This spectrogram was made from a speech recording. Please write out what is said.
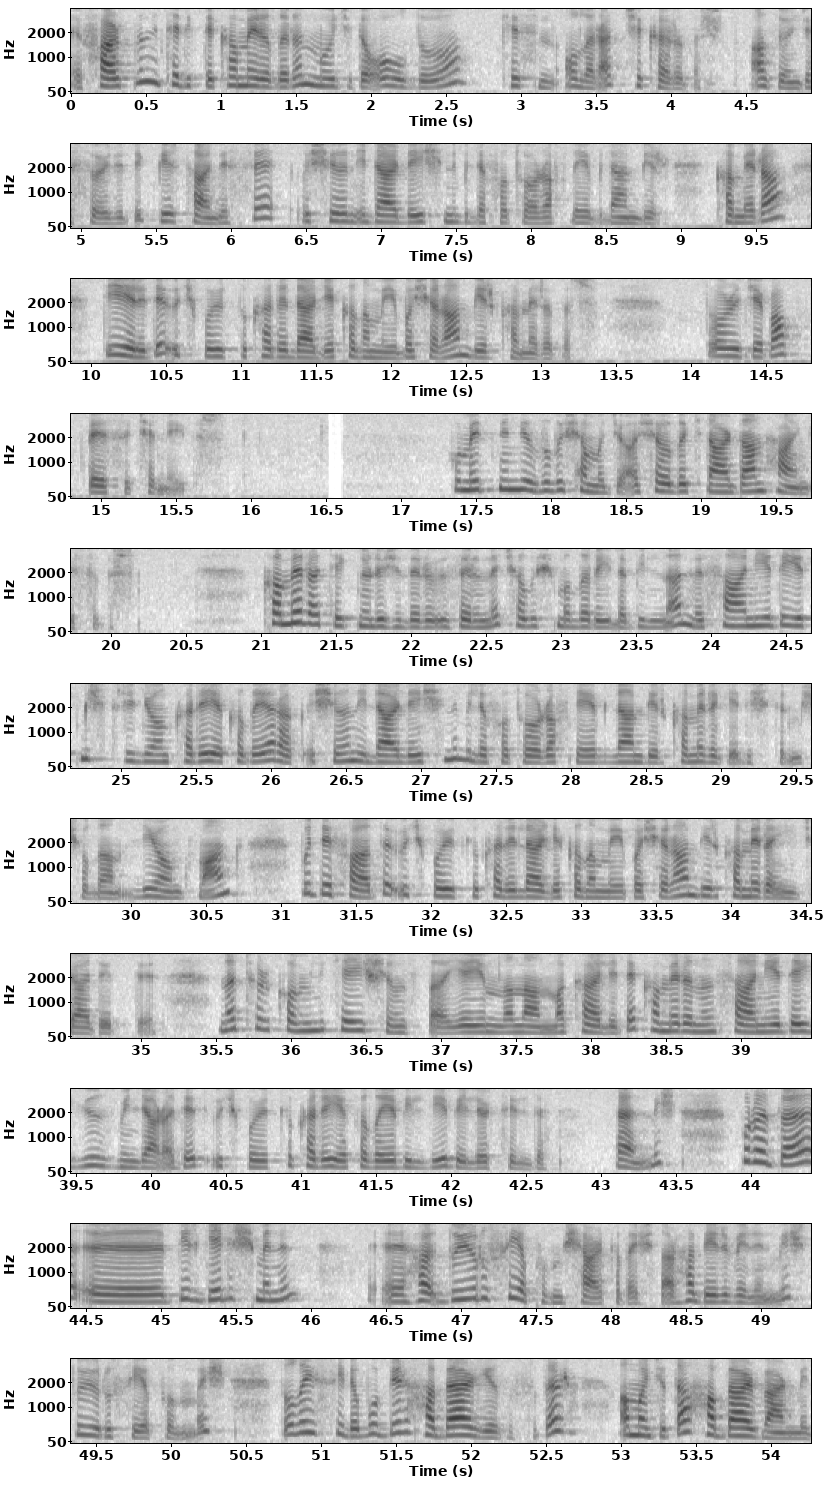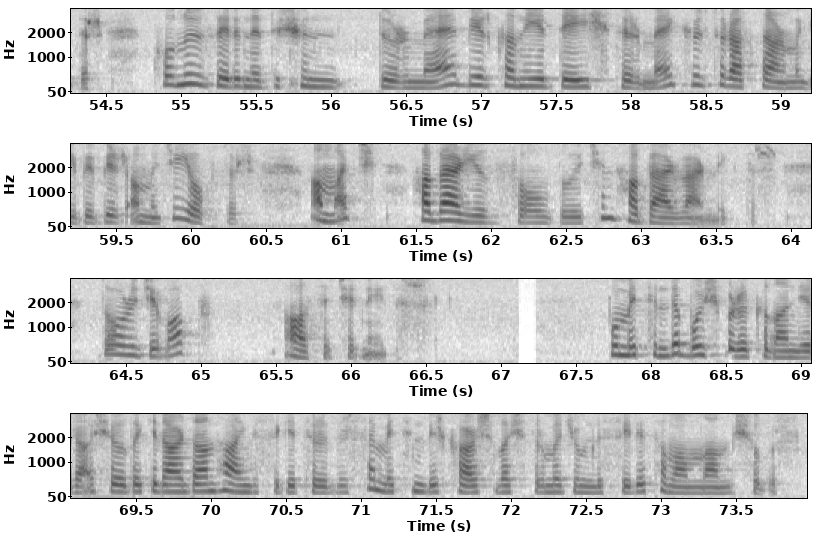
E, farklı nitelikte kameraların mucide olduğu kesin olarak çıkarılır. Az önce söyledik. Bir tanesi ışığın ilerleyişini bile fotoğraflayabilen bir kamera. Diğeri de 3 boyutlu kareler yakalamayı başaran bir kameradır. Doğru cevap B seçeneğidir. Bu metnin yazılış amacı aşağıdakilerden hangisidir? Kamera teknolojileri üzerine çalışmalarıyla bilinen ve saniyede 70 trilyon kare yakalayarak ışığın ilerleyişini bile fotoğraflayabilen bir kamera geliştirmiş olan Liang Wang, bu defada 3 boyutlu kareler yakalamayı başaran bir kamera icat etti. Nature Communications'da yayımlanan makalede kameranın saniyede 100 milyar adet 3 boyutlu kare yakalayabildiği belirtildi denmiş. Burada e, bir gelişmenin e, ha, duyurusu yapılmış arkadaşlar. Haberi verilmiş, duyurusu yapılmış. Dolayısıyla bu bir haber yazısıdır. Amacı da haber vermedir. Konu üzerine düşündürme, bir kanıyı değiştirme, kültür aktarma gibi bir amacı yoktur. Amaç haber yazısı olduğu için haber vermektir. Doğru cevap A seçeneğidir. Bu metinde boş bırakılan yere aşağıdakilerden hangisi getirilirse metin bir karşılaştırma cümlesiyle tamamlanmış olur.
